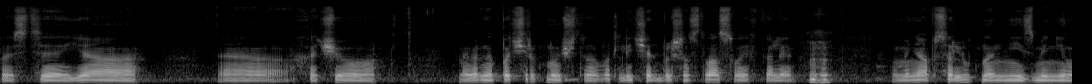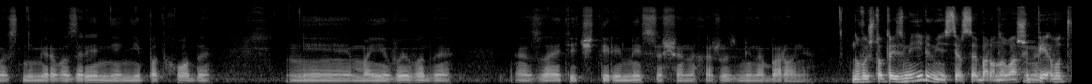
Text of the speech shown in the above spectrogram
То есть э, я э, хочу, наверное, подчеркнуть, что в отличие от большинства своих коллег, угу у меня абсолютно не изменилось ни мировоззрение, ни подходы, ни мои выводы за эти четыре месяца, что я нахожусь в Минобороне. Но вы что-то изменили в Министерстве обороны? Ваша пе- вот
